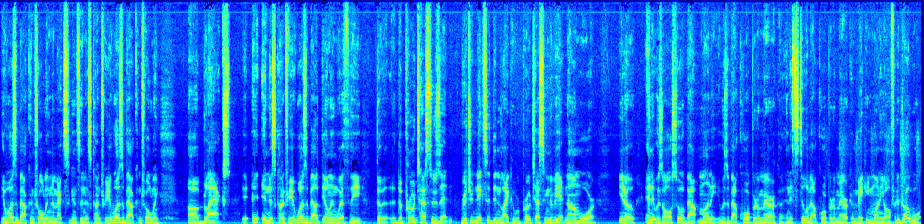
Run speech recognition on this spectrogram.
It was about controlling the Mexicans in this country. It was about controlling uh, blacks in, in, this country. It was about dealing with the, the, the protesters that Richard Nixon didn't like who were protesting the Vietnam War. You know, and it was also about money. It was about corporate America, and it's still about corporate America making money off of the drug war.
